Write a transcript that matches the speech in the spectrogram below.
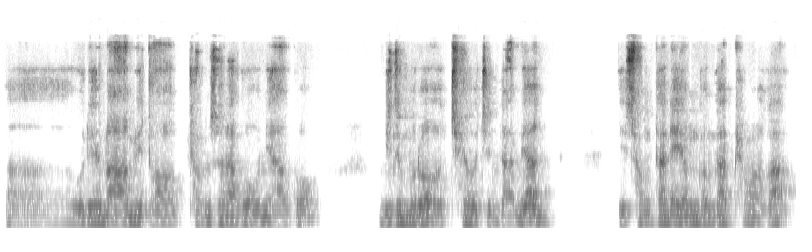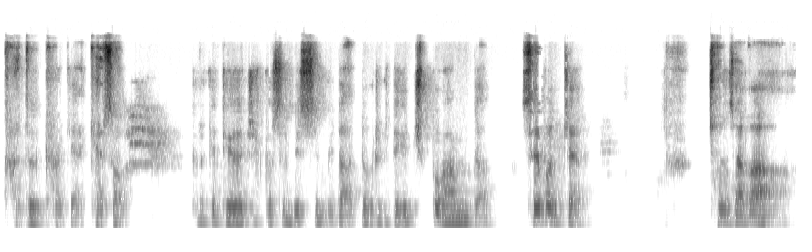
어, 우리의 마음이 더 겸손하고 온유하고 믿음으로 채워진다면 이 성탄의 영광과 평화가 가득하게 계속 그렇게 되어질 것을 믿습니다. 또 그렇게 되게 축복합니다. 세 번째, 천사가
